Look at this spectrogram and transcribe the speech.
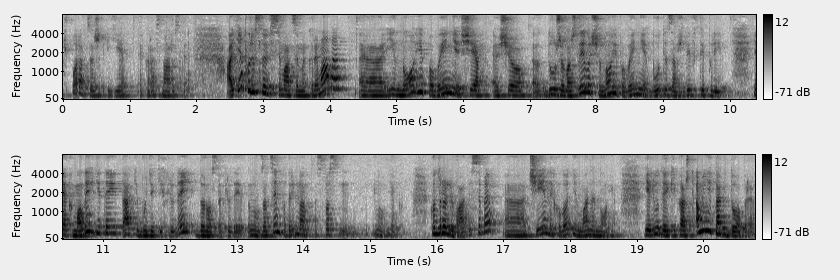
шпора це ж є якраз нарости. А я користуюсь всіма цими кремами, і ноги повинні ще, е, що е, дуже важливо, що ноги повинні бути завжди в теплі. Як малих дітей, так і будь-яких людей, дорослих людей. Ну, за цим потрібно ну, як контролювати себе, е, чи не холодні в мене ноги. Є люди, які кажуть, а мені так добре.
